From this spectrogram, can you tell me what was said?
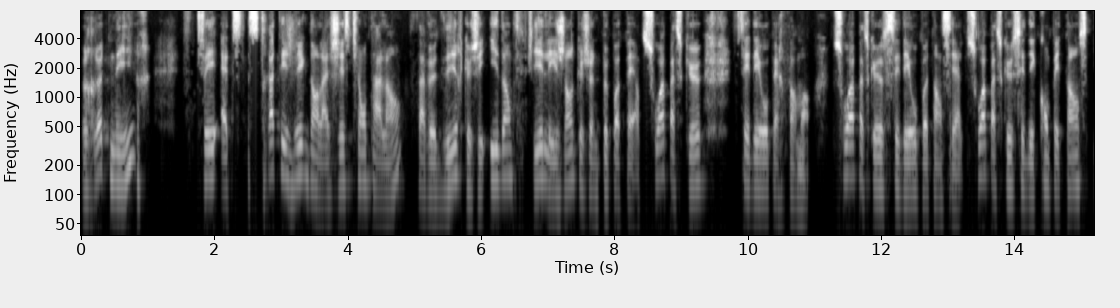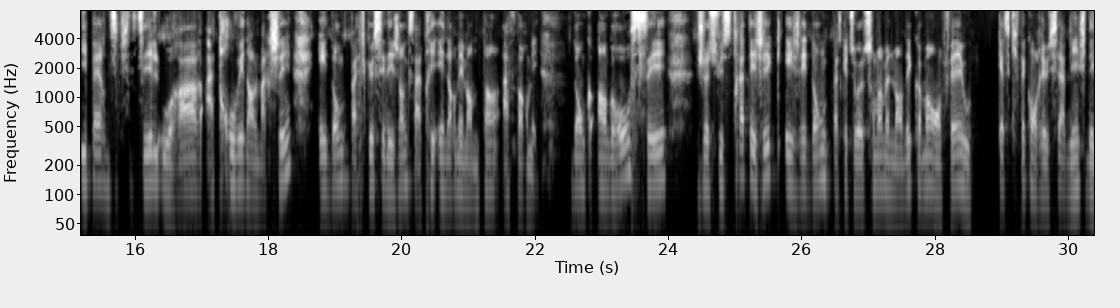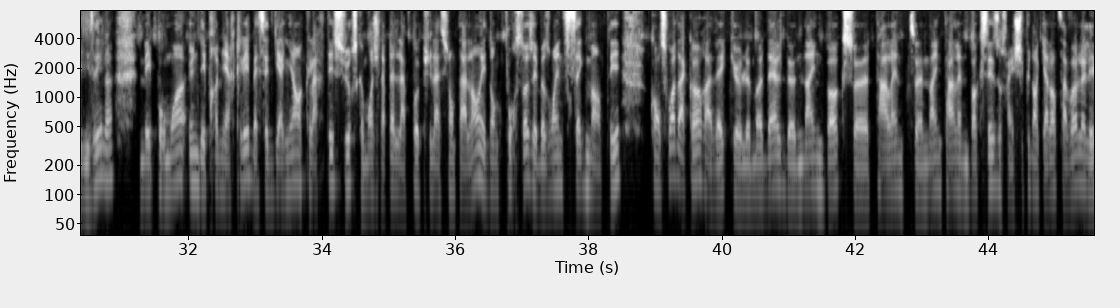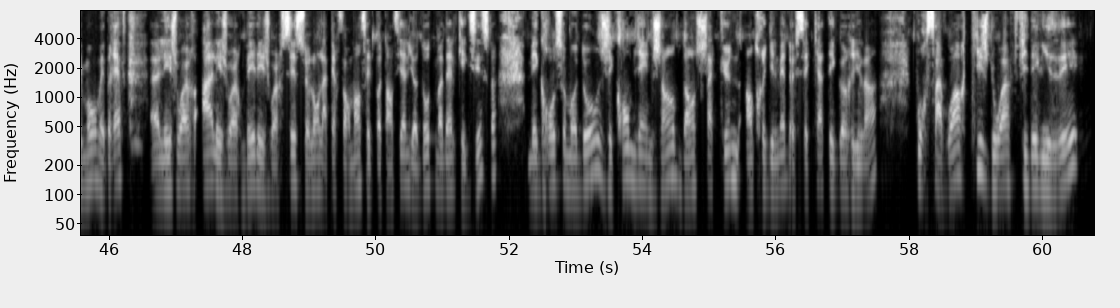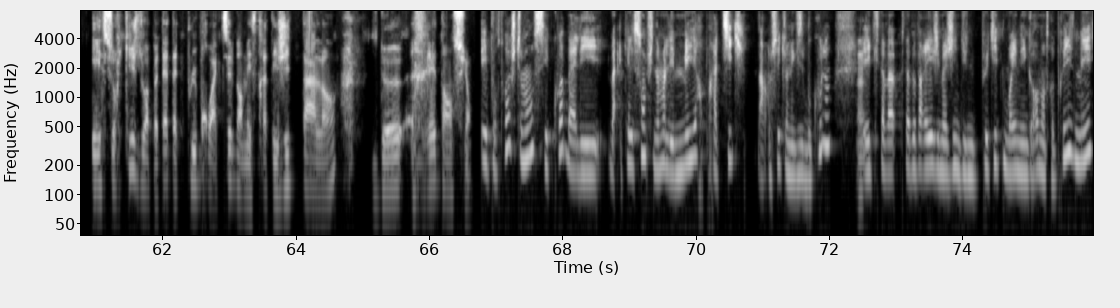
Retenir, c'est être stratégique dans la gestion talent, ça veut dire que j'ai identifié les gens que je ne peux pas perdre, soit parce que c'est des hauts performants, soit parce que c'est des hauts potentiels, soit parce que c'est des compétences hyper difficiles ou rares à trouver dans le marché, et donc parce que c'est des gens que ça a pris énormément de temps à former. Donc, en gros, c'est je suis stratégique et j'ai donc, parce que tu vas sûrement me demander comment on fait ou qu'est-ce qui fait qu'on réussit à bien fidéliser là. Mais pour moi, une des premières clés, ben, c'est de gagner en clarté sur ce que moi j'appelle la population talent. Et donc pour ça, j'ai besoin de segmenter, qu'on soit d'accord avec euh, le modèle de nine box euh, talent, euh, nine talent boxes. Enfin, je sais plus dans quel ordre ça va là, les mots, mais bref, les joueurs A, les joueurs B, les joueurs C, selon la performance et le potentiel. Il y a d'autres modèles qui existent. Mais grosso modo, j'ai combien de gens dans chacune entre guillemets de ces catégories-là pour savoir qui je dois fidéliser et sur qui je dois peut-être être plus proactif dans mes stratégies de talent de rétention. Et pour toi, justement, c'est quoi bah, les, bah, quelles sont finalement les meilleures pratiques alors je sais qu'il en existe beaucoup là, et que ça va, ça peut varier, j'imagine, d'une petite, moyenne et grande entreprise, mais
